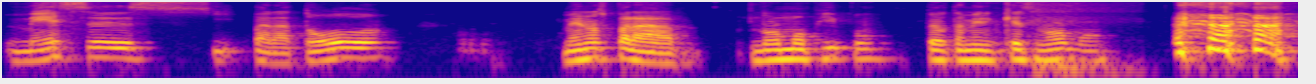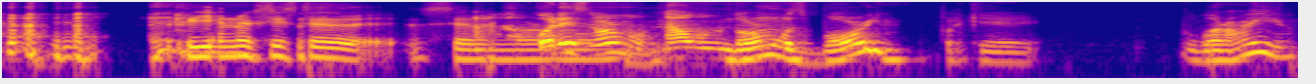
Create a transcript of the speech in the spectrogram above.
meses y para todo, menos para normal people, pero también que es normal. Ya no existe ser What is normal? No, normal is boring, porque what are you?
